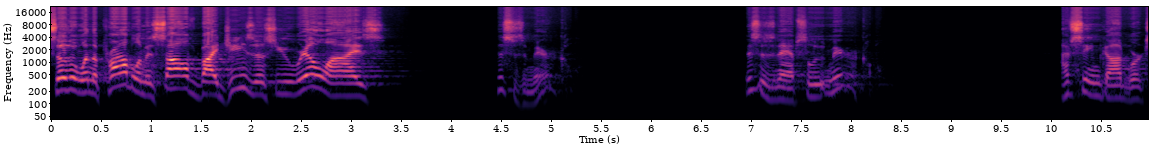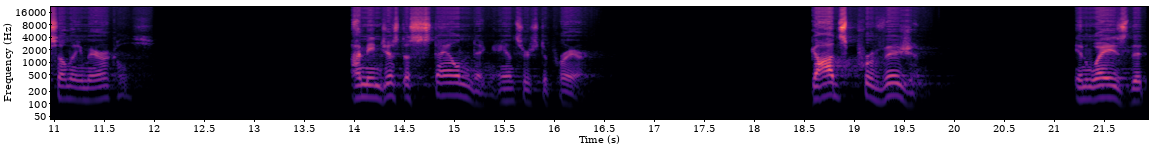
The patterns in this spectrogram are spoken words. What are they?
So that when the problem is solved by Jesus, you realize this is a miracle. This is an absolute miracle. I've seen God work so many miracles. I mean, just astounding answers to prayer. God's provision in ways that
